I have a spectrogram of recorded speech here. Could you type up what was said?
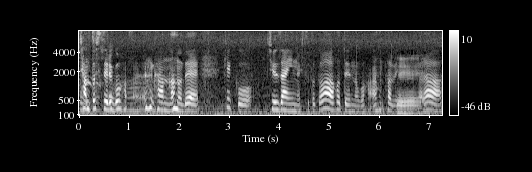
ちゃんとしてるご飯飯なので結構駐在員の人とかはホテルのご飯食べに行くから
